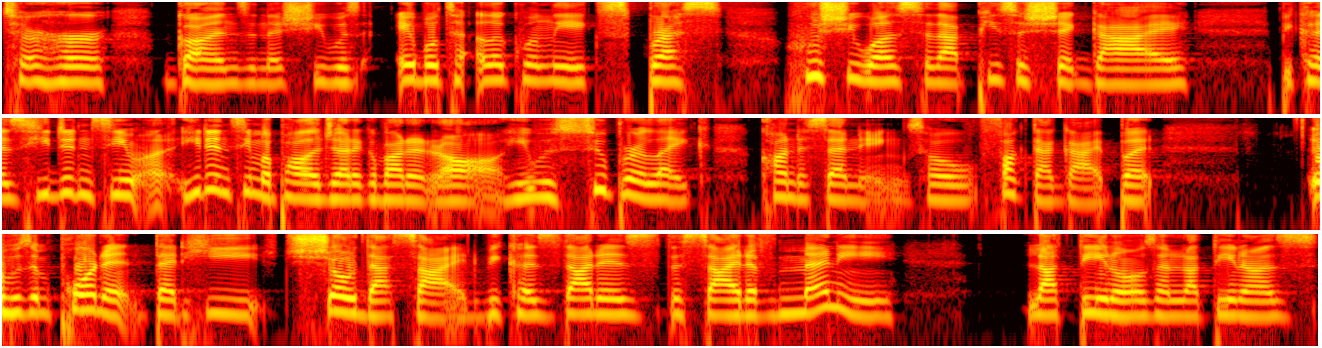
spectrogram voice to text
to her guns and that she was able to eloquently express who she was to that piece of shit guy because he didn't seem uh, he didn't seem apologetic about it at all. He was super like condescending. So fuck that guy, but it was important that he showed that side because that is the side of many Latinos and Latinas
